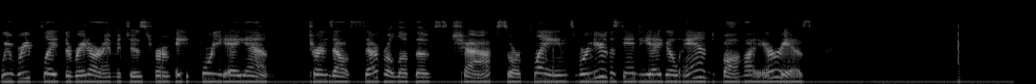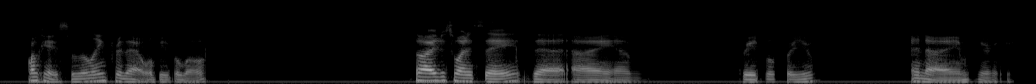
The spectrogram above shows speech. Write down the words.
we replayed the radar images from 8:40 a.m. Turns out several of those chaffs or planes were near the San Diego and Baja areas. Okay, so the link for that will be below. So I just want to say that I am grateful for you and I am here at your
